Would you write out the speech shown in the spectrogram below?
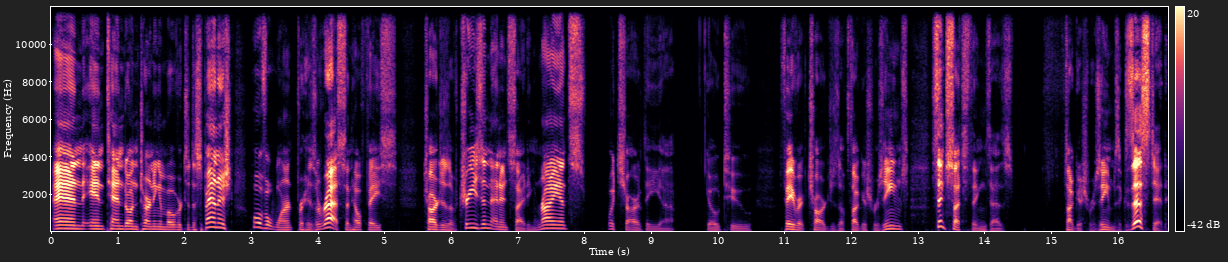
and intend on turning him over to the Spanish, who have a warrant for his arrest, and he'll face charges of treason and inciting riots, which are the uh, go-to favorite charges of thuggish regimes, since such things as thuggish regimes existed.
